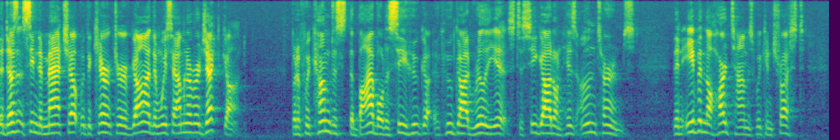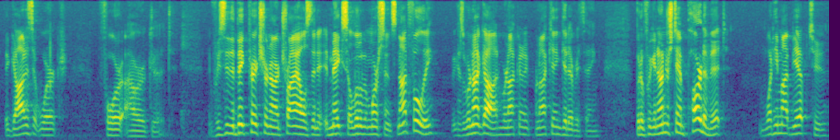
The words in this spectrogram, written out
that doesn't seem to match up with the character of God, then we say, I'm going to reject God. But if we come to the Bible to see who God, who God really is, to see God on His own terms, then even the hard times we can trust that God is at work for our good. If we see the big picture in our trials, then it, makes a little bit more sense. Not fully, because we're not God, we're not going we're not going to get everything. But if we can understand part of it, what He might be up to,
